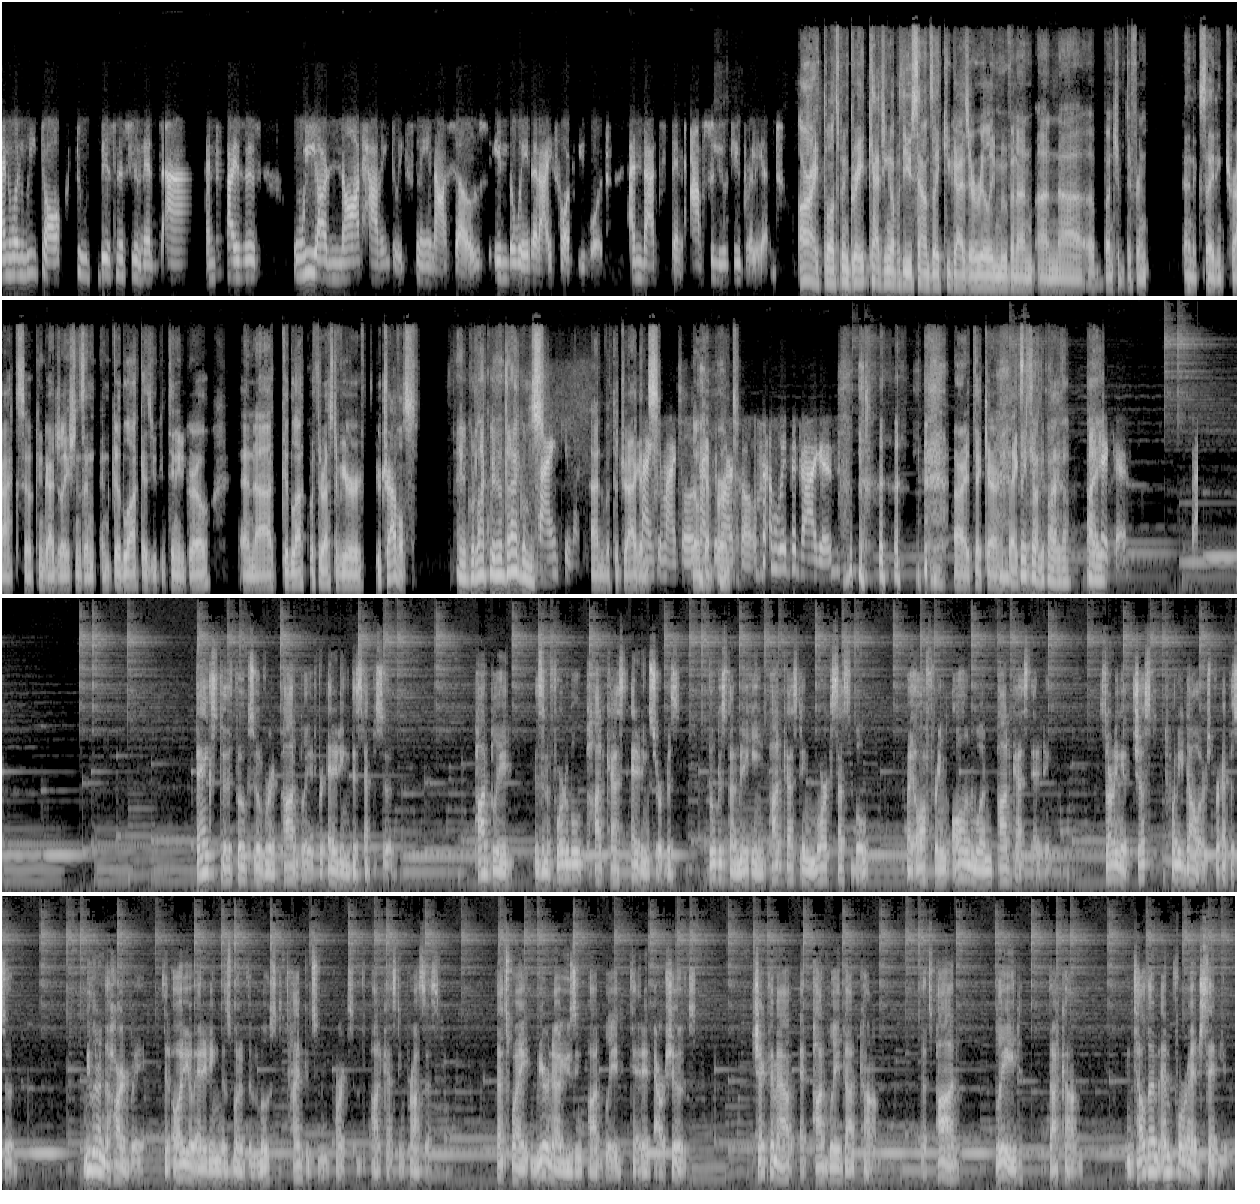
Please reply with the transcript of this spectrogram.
And when we talk to business units and enterprises, we are not having to explain ourselves in the way that I thought we would. And that's been absolutely brilliant. All right. Well, it's been great catching up with you. Sounds like you guys are really moving on on uh, a bunch of different and exciting tracks. So congratulations and, and good luck as you continue to grow. And uh, good luck with the rest of your your travels. And good luck with the dragons. Thank you. And with the dragons. Thank you, Michael. Don't Thank get you, burnt. Marco. with the dragons. All right. Take care. Thanks. Take care, Dipanwita. Dipanwita. Bye. Take care. Thanks to the folks over at Podblade for editing this episode. Podblade is an affordable podcast editing service focused on making podcasting more accessible by offering all in one podcast editing, starting at just $20 per episode. We learned the hard way that audio editing is one of the most time consuming parts of the podcasting process. That's why we're now using Podblade to edit our shows. Check them out at podblade.com. That's podblade.com. And tell them M4 Edge sent you.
